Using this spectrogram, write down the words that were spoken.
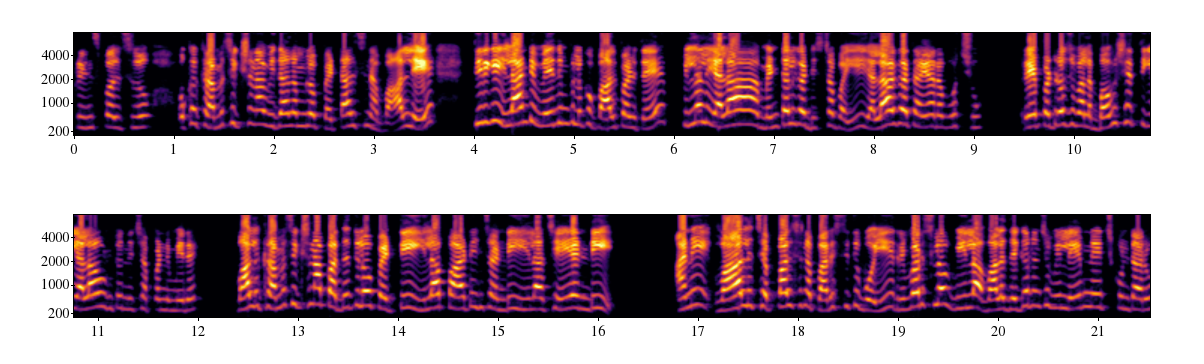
ప్రిన్సిపల్స్లు ఒక క్రమశిక్షణ విధానంలో పెట్టాల్సిన వాళ్ళే తిరిగి ఇలాంటి వేధింపులకు పాల్పడితే పిల్లలు ఎలా మెంటల్గా డిస్టర్బ్ అయ్యి ఎలాగా తయారవ్వచ్చు? రేపటి రోజు వాళ్ళ భవిష్యత్తు ఎలా ఉంటుంది చెప్పండి మీరే? వాళ్ళు క్రమశిక్షణ పద్ధతిలో పెట్టి ఇలా పాటించండి ఇలా చేయండి అని వాళ్ళు చెప్పాల్సిన పరిస్థితి పోయి రివర్స్లో వీళ్ళ వాళ్ళ దగ్గర నుంచి వీళ్ళు ఏం నేర్చుకుంటారు?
